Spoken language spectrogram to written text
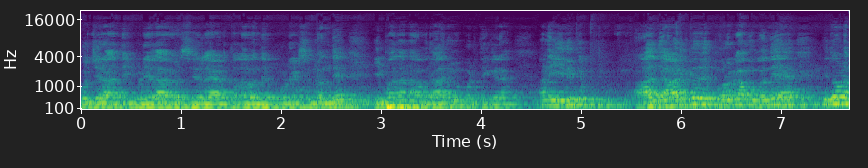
குஜராத் இப்படியெல்லாம் சில இடத்துல வந்து ப்ரொடக்ஷன் வந்து இப்போ தான் நான் ஒரு அறிமுகப்படுத்திக்கிறேன். ஆனால் இதுக்கு அது அடுத்தது ப்ரோக்ராமுக்கு வந்து இதோட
